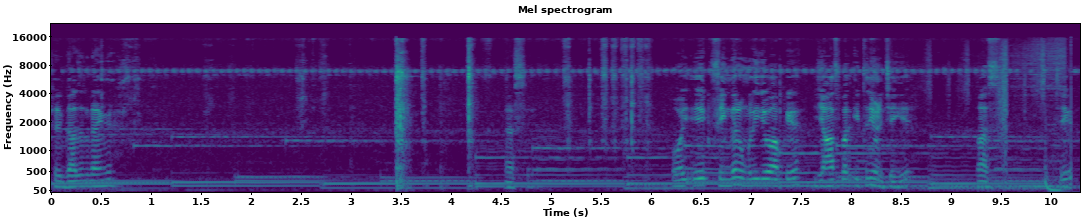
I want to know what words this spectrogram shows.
फिर गाजर लगाएँगे। ऐसे। और एक फिंगर उंगली जो आपके यहाँ पर इतनी होनी चाहिए, बस, ठीक है?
